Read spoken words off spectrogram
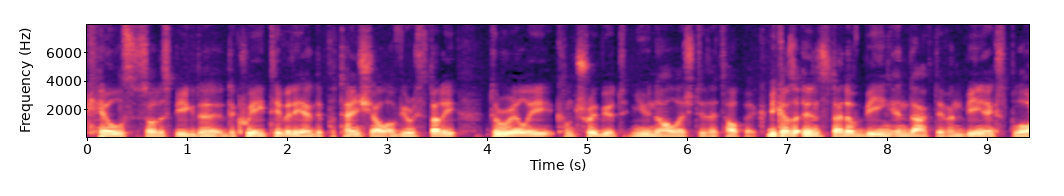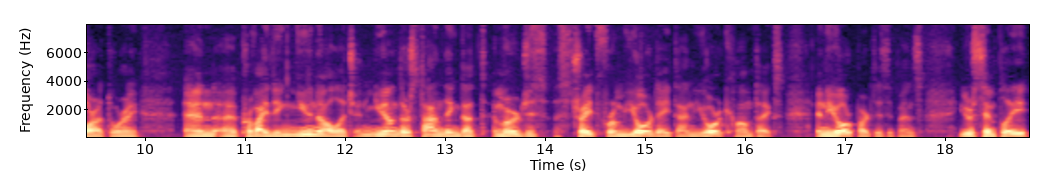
kills so to speak the, the creativity and the potential of your study to really contribute new knowledge to the topic. Because instead of being inductive and being exploratory and uh, providing new knowledge and new understanding that emerges straight from your data and your context and your participants you're simply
